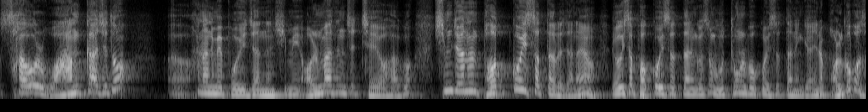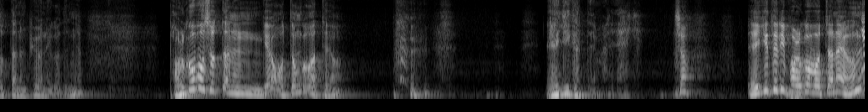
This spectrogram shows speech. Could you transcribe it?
사울 왕까지도 어, 하나님의 보이지 않는 힘이 얼마든지 제어하고 심지어는 벗고 있었다 그러잖아요. 여기서 벗고 있었다는 것은 우통을 벗고 있었다는 게 아니라 벌거벗었다는 표현이거든요. 벌거벗었다는 게 어떤 것 같아요? 애기 같단 말이에요. 애기. 그렇죠? 애기들이 벌거벗잖아요. 응애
